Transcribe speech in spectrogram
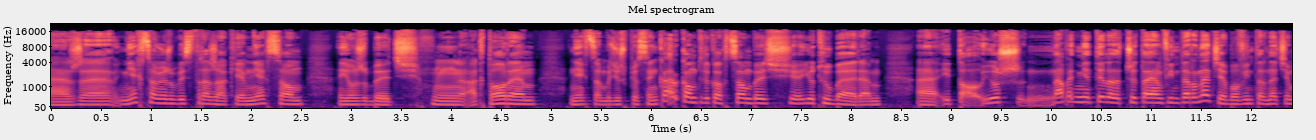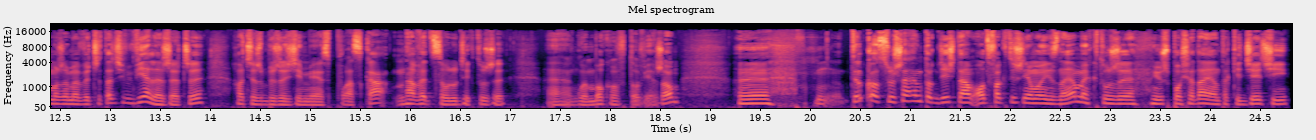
e, że nie chcą już być strażakiem, nie chcą już być aktorem, nie chcą być już piosenkarką, tylko chcą być YouTuberem. I to już nawet nie tyle czytałem w internecie, bo w internecie możemy wyczytać wiele rzeczy, chociażby, że Ziemia jest płaska. Nawet są ludzie, którzy e, głęboko w to wierzą. E, tylko słyszałem to gdzieś tam od faktycznie moich znajomych, którzy już posiadają takie dzieci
